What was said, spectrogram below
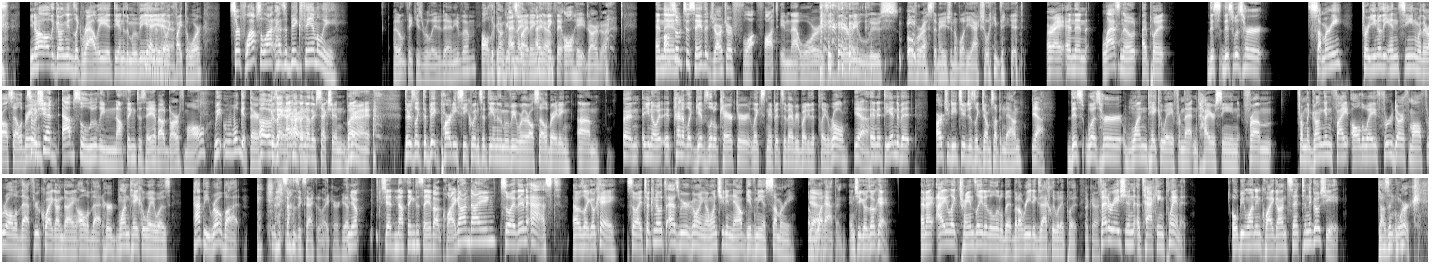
You know how all the Gungans like rally at the end of the movie Yeah, and then yeah, they like fight the war. Sir Flops a lot has a big family. I don't think he's related to any of them. All the Gungans and fighting. I yeah. think they all hate Jar Jar. and then, also, to say that Jar Jar fla- fought in that war is a very loose overestimation of what he actually did. all right, and then last note, I put this. This was her summary for you know the end scene where they're all celebrating. So she had absolutely nothing to say about Darth Maul. we we'll get there Oh, because okay, I, I have right. another section, but all right. There's like the big party sequence at the end of the movie where they're all celebrating. Um, and you know, it, it kind of like gives little character like snippets of everybody that played a role. Yeah. And at the end of it, R2D2 just like jumps up and down. Yeah. This was her one takeaway from that entire scene from from the Gungan fight all the way through Darth Maul, through all of that, through Qui-Gon dying, all of that. Her one takeaway was happy robot. That sounds exactly like her. Yep. Yep. She had nothing to say about Qui Gon dying. So I then asked, I was like, okay. So I took notes as we were going. I want you to now give me a summary of Yeah. what happened. And she goes, okay. And I, I like translated a little bit, but I'll read exactly what I put. Okay. Federation attacking planet. Obi Wan and Qui Gon sent to negotiate. Doesn't work.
